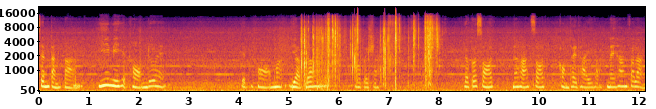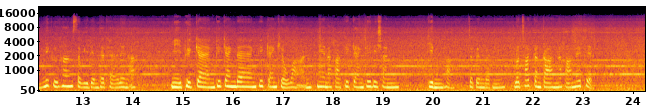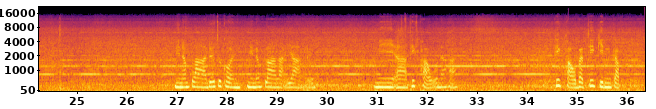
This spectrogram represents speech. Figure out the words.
เส้นต่างๆนี่มีเห็ดหอมด้วย เห็ดหอมอะอยากได้เอาไปค่ะ แล้วก็ซอสนะคะซอสของไทย ๆ ค่ะ ในห้างฝรั่งนี่คือห้างสวีเดนแท้ๆเลยนะ มีพริกแกงพริกแกงแดงพริกแกงเขียวหวานนี่นะคะพริกแกงที่ดิฉันกินค่ะ จะเป็นแบบนี้ รสชาติกลางๆนะคะ ไม่เผ็ด มีน้ำปลาด้วยทุกคน มีน้ำปลาหลายอย่างเลย มีพริกเผานะคะ พริกเผาแบบที่กินกับ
